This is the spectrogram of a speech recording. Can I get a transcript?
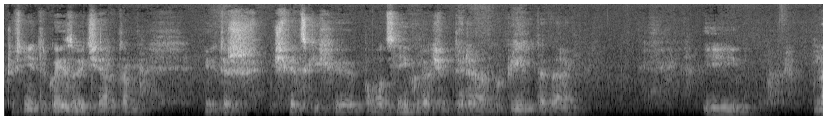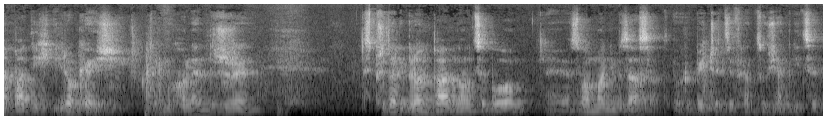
Oczywiście nie tylko jezuici, ale tam mieli też świeckich e, pomocników, jak święty Renat Goupil i tak dalej. I napadli ich Irokezi, którym Holendrzy sprzedali broń palną, co było e, złamaniem zasad. Europejczycy, Francuzi, Anglicy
